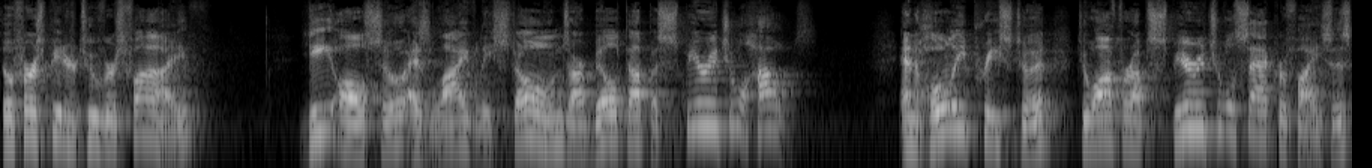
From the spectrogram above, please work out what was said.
So 1 Peter 2, verse 5 Ye also, as lively stones, are built up a spiritual house and holy priesthood to offer up spiritual sacrifices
